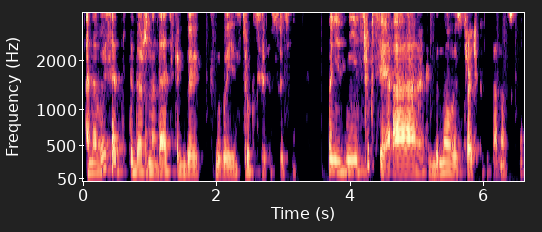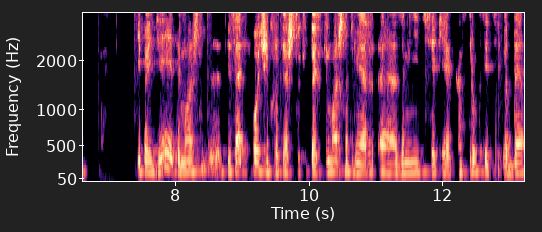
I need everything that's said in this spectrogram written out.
а на выход ты должен отдать как бы, как бы инструкции, по сути. Ну, не, не инструкции, а как бы новую строчку питоновскую. И по идее ты можешь э, писать очень крутые штуки. То есть ты можешь, например, э, заменить всякие конструкции типа def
